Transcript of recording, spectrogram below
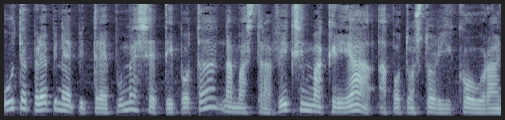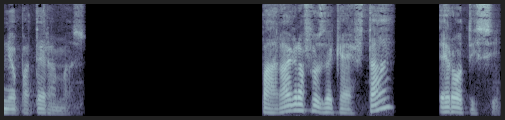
ούτε πρέπει να επιτρέπουμε σε τίποτα να μας τραβήξει μακριά από τον στοργικό ουράνιο πατέρα μας. Παράγραφος 17. Ερώτηση.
